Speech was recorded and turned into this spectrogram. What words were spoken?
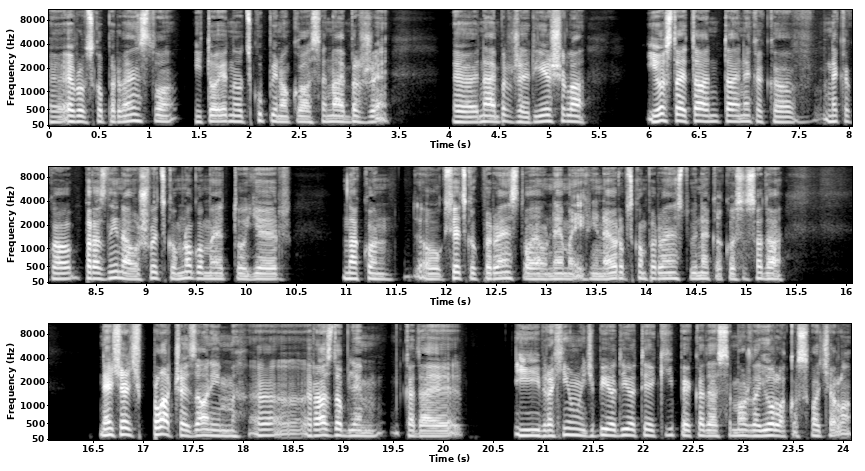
europsko prvenstvo i to je jedna od skupina koja se najbrže, e, najbrže riješila. I ostaje ta, ta nekakav, nekakva praznina u švedskom nogometu jer nakon ovog svjetskog prvenstva evo, nema ih ni na europskom prvenstvu i nekako se sada neće reći plače za onim uh, razdobljem kada je i Ibrahimović bio dio te ekipe kada se možda i olako shvaćalo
